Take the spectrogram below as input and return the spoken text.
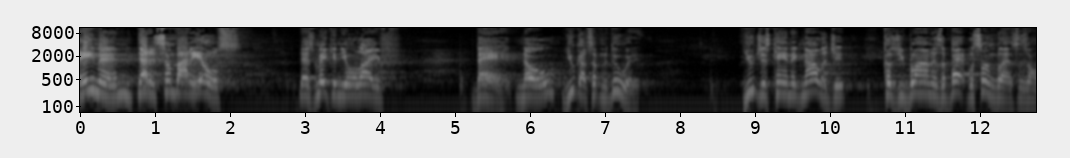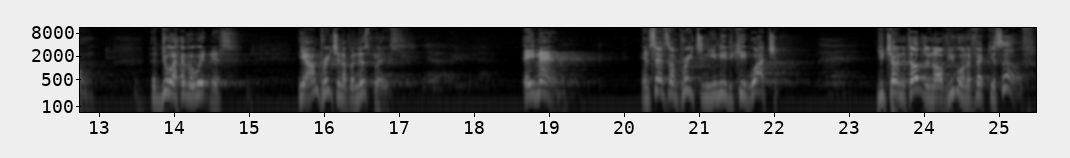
Amen. That is somebody else that's making your life bad. No, you got something to do with it. You just can't acknowledge it because you're blind as a bat with sunglasses on. Do I have a witness? Yeah, I'm preaching up in this place. Amen. And since I'm preaching, you need to keep watching. You turn the television off, you're going to affect yourself.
